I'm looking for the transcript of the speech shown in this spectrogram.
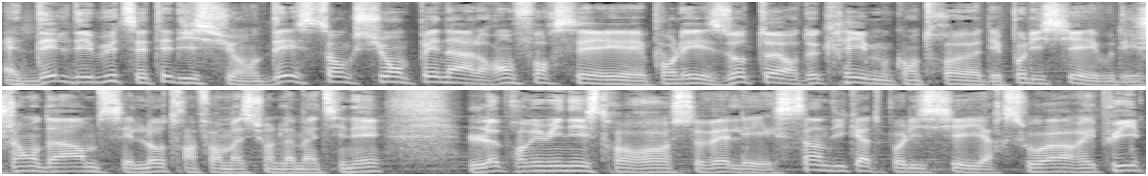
dès le début de cette édition. Des sanctions pénales renforcées pour les auteurs de crimes contre des policiers ou des gendarmes. C'est l'autre information de la matinée. Le Premier ministre recevait les syndicats de policiers hier soir. Et puis,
